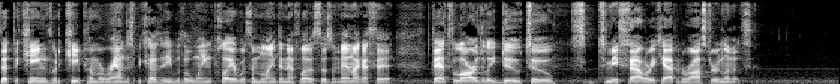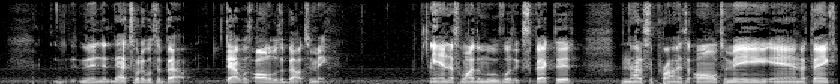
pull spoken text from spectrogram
that the Kings would keep him around just because he was a wing player with some length and athleticism. And like I said, that's largely due to, to me, salary cap and roster limits. And that's what it was about. That was all it was about to me. And that's why the move was expected. Not a surprise at all to me. And I think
